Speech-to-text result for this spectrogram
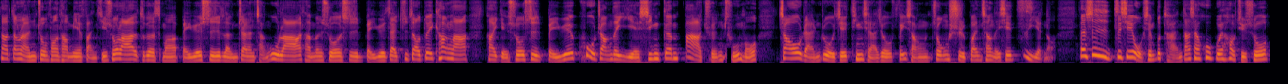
那当然，中方他们也反击说啦，这个什么北约是冷战的产物啦，他们说是北约在制造对抗啦，他也说是北约扩张的野心跟霸权图谋昭然若揭，听起来就非常中式官腔的一些字眼哦。但是这些我先不谈，大家会不会好奇说，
